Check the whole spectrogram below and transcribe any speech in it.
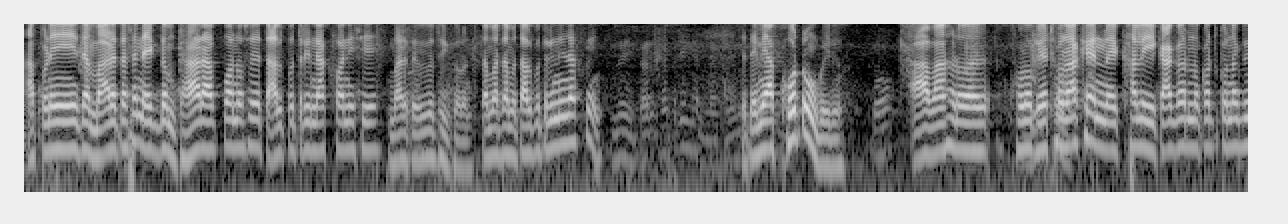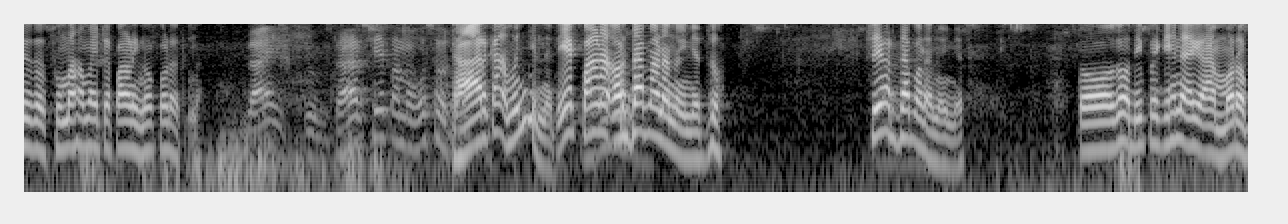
આપણે ત્યાં મારે તો છે ને એકદમ ધાર આપવાનો છે તાલપત્રી નાખવાની છે. મારે તો બધું કરવાનું તમારે તમે તાલપત્રી નહીં નાખવી ને? તમે આ ખોટું કર્યું. આ વાહણો થોડોક હેઠો રાખે ને ખાલી કાગળનો કટકો નાખી દીધો તો સુમાહા તે પાણી ન પડે ને ધાર કા મંજિલ ને એક પાણા અડધા પાણાનો ને જો. છે અડધા પાણાનો ને તો જો દીપક હે ને આ મરબ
